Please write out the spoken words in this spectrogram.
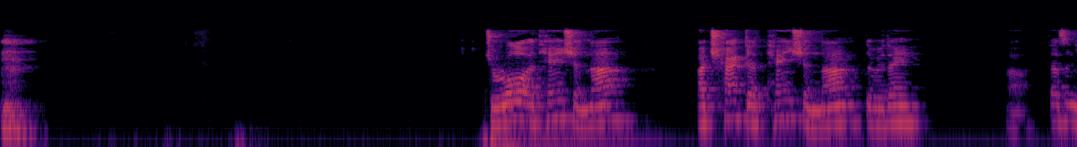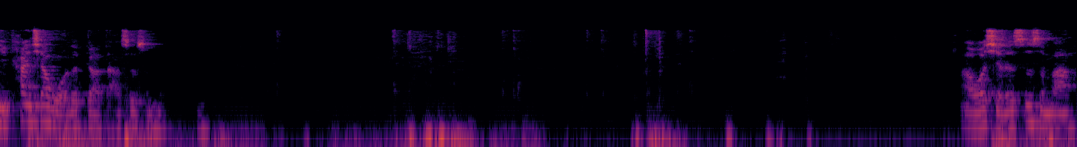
Draw attention 呐，attract attention 呐，对不对？但是你看一下我的表达是什么？啊，我写的是什么？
